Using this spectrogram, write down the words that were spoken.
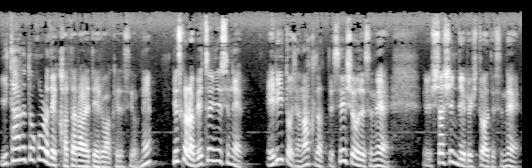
至るところで語られているわけですよね。ですから別にですね、エリートじゃなくたって聖書をですね、親しんでいる人はですね、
